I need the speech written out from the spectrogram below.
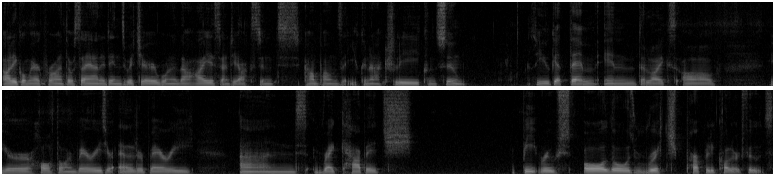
oligomeric proanthocyanidins, which are one of the highest antioxidant compounds that you can actually consume. So you get them in the likes of your hawthorn berries, your elderberry, and red cabbage, beetroot, all those rich purpley coloured foods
